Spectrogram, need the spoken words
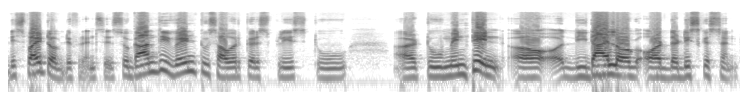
despite of differences. So, Gandhi went to Savarkar's place to uh, to maintain uh, the dialogue or the discussion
